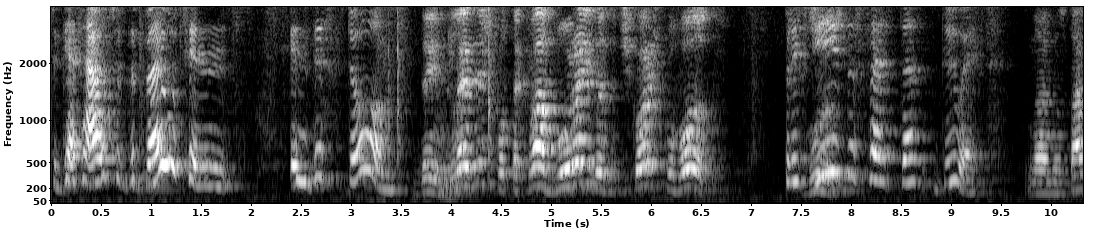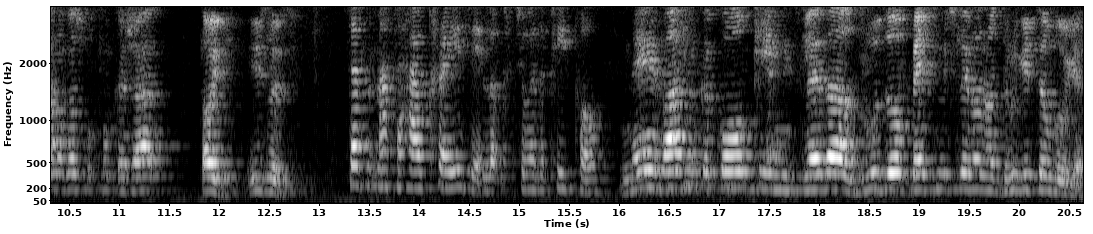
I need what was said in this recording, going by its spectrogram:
To get out of the boat in, in this storm. Да излезеш по таква бура и да зачекориш по водата. But if Good. Jesus says, does do it, Но едноставно Господ му кажа, тојди, излези. doesn't matter how crazy it looks to other people. Не е важно како ќе им изгледа лудо, безсмислено на другите луѓе.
